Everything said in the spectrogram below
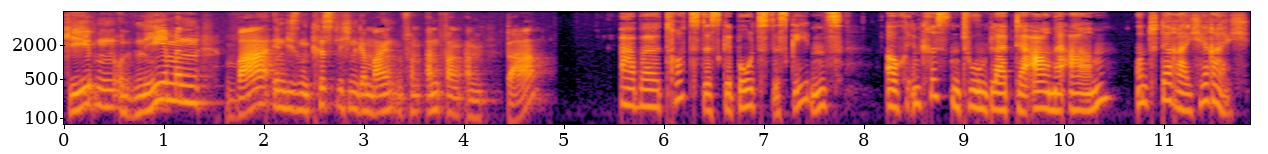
Geben und Nehmen war in diesen christlichen Gemeinden von Anfang an da. Aber trotz des Gebots des Gebens, auch im Christentum bleibt der Arme arm und der Reiche reich.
